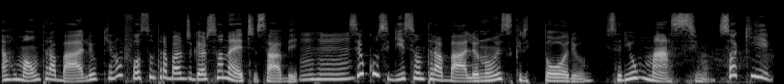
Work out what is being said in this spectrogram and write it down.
arrumar um trabalho que não fosse um trabalho de garçonete, sabe? Uhum. Se eu conseguisse um trabalho num escritório, seria o máximo. Só que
